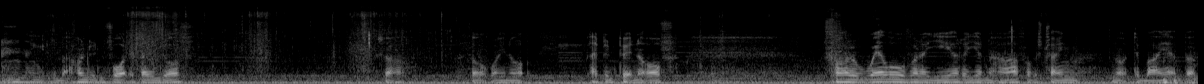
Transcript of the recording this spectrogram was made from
I think it was about 140 pounds off. So I thought why not? I'd been putting it off for well over a year, a year and a half. I was trying not to buy it, but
